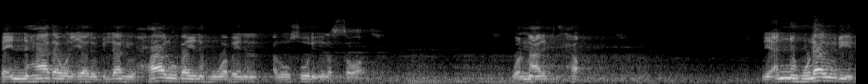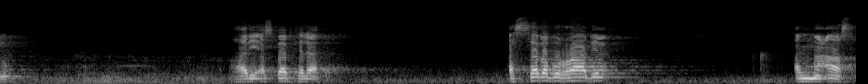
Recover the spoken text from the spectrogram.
فإن هذا والعياذ بالله يحال بينه وبين الوصول إلى الصواب والمعرفة الحق. لأنه لا يريد. هذه أسباب ثلاثة. السبب الرابع المعاصي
